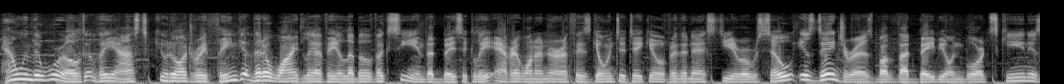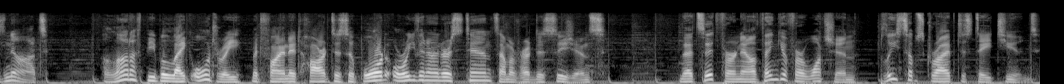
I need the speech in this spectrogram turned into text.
How in the world, they asked, could Audrey think that a widely available vaccine that basically everyone on Earth is going to take over the next year or so is dangerous, but that baby on board skiing is not? A lot of people like Audrey, but find it hard to support or even understand some of her decisions. That's it for now, thank you for watching, please subscribe to stay tuned.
